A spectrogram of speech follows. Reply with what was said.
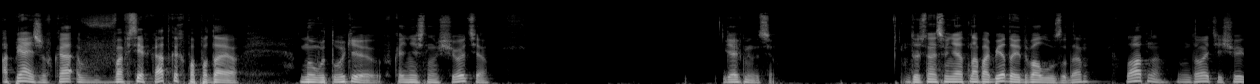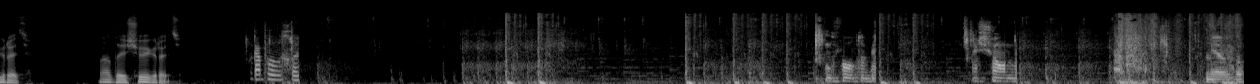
опять же, в ка- во всех катках попадаю, но в итоге, в конечном счете, я в минусе. То есть у нас сегодня одна победа и два луза, да? Ладно, ну давайте еще играть. Надо еще играть. Рампа выходит. Дефолт убил. Еще он убил. Между.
